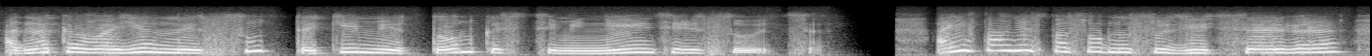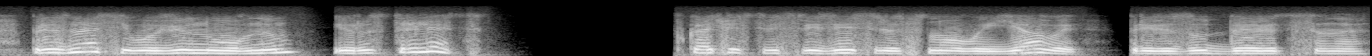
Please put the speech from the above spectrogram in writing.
Однако военный суд такими тонкостями не интересуется. Они вполне способны судить Сельвера, признать его виновным и расстрелять. В качестве свидетеля с новой Явы привезут Дэвидсона.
